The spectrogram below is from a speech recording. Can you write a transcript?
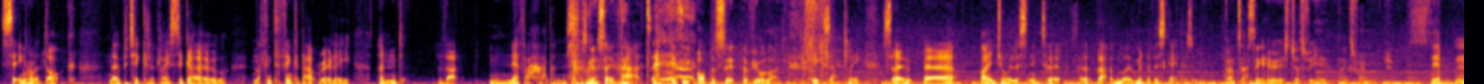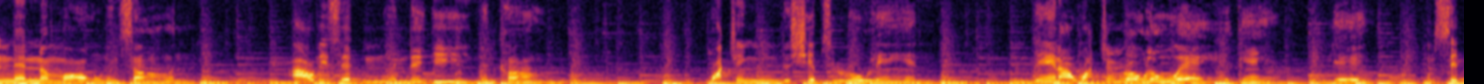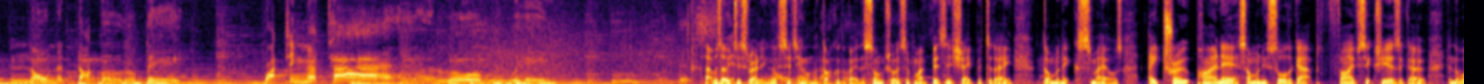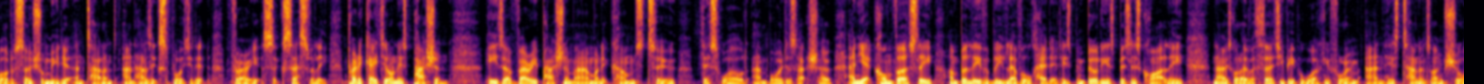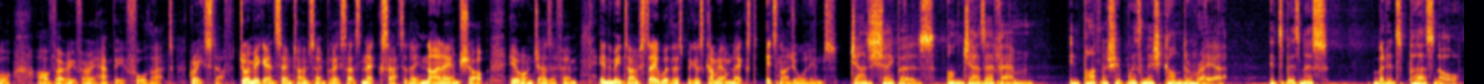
sitting on a dock, no particular place to go, nothing to think about really, and that never happens. I was going to say that is the opposite of your life. exactly. So uh, I enjoy listening to it for that moment of escapism. Fantastic. Here it is just for you. Thanks very much. Sitting in the morning sun. I'll be sitting when the evening comes. Watching the ships roll in. Then I'll watch them roll away again. Yeah. I'm sitting on the dock of the bay. Watching the tide roll away. Ooh, I'm just That was Otis Redding with Sitting on the Dock of the Bay, the song choice of my business shaper today, Dominic Smales. A true pioneer, someone who saw the gap five, six years ago in the world of social media and talent and has exploited it very successfully. Predicated on his passion. He's a very passionate man when it comes to this world, and boy, does that show. And yet, conversely, unbelievably level headed. He's been building his business quietly. Now he's got over 30 people working for him, and his talent, I'm sure, are very, very happy for that. Great stuff. Join me again, same time, same place. That's next Saturday, 9 a.m. sharp, here on Jazz FM. In the meantime, stay with us because coming up next, it's Nigel Williams. Jazz Shapers on Jazz FM. In partnership with Mishcon de Reya. It's business, but it's personal.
